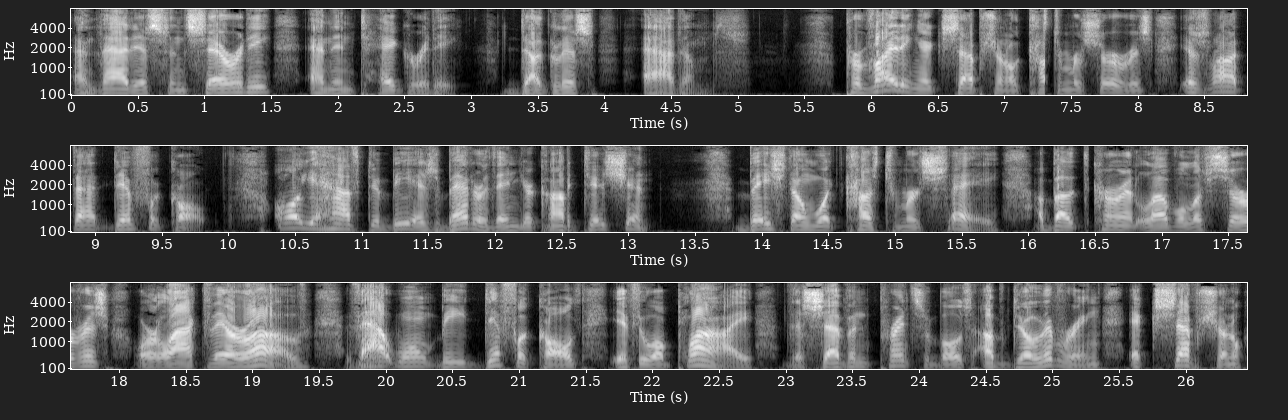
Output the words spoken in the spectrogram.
and that is sincerity and integrity. Douglas Adams. Providing exceptional customer service is not that difficult. All you have to be is better than your competition. Based on what customers say about the current level of service or lack thereof, that won't be difficult if you apply the seven principles of delivering exceptional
